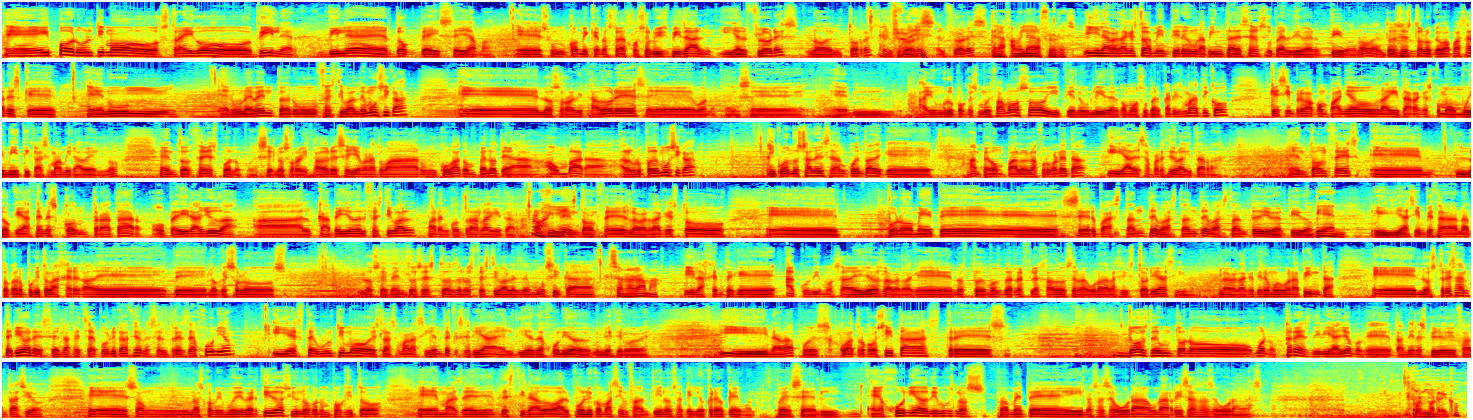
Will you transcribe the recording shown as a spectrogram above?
Eh, y por último os traigo Dealer, Dealer Dog Days se llama. Eh, es un cómic que nos trae José Luis Vidal y el Flores, no el Torres, el, Flores. el Flores. De la familia de las flores. Y la verdad que esto también tiene una pinta de ser súper divertido, ¿no? Entonces esto lo que va a pasar es que en un, en un evento, en un festival de música, eh, los organizadores, eh, bueno, pues eh, el- hay un grupo que es muy famoso y tiene un líder como súper carismático que siempre va acompañado de una guitarra que es como muy mítica, se llama Mirabel, ¿no? Entonces, bueno, pues los organizadores se llevan a tomar un cubato, un pelote a, un bar, al grupo de música y cuando salen se dan cuenta de que han pegado un palo en la furgoneta y ha desaparecido la guitarra. Entonces, eh, lo que hacen es contratar o pedir ayuda al cabello del festival para encontrar la guitarra. Oye, esto. Entonces, la verdad que esto eh, promete ser bastante, bastante, bastante divertido. Bien. Y ya si empiezan a tocar un poquito la jerga de, de lo que son los, los eventos estos de los festivales de música Sonorama. y la gente que acudimos a ellos, la verdad que nos podemos ver reflejados en alguna de las historias y la verdad que tiene muy buena pinta. Eh, los tres anteriores, eh, la fecha de publicación es el 3 de junio y este último es la semana siguiente, que sería el 10 de junio de 2019. Y nada, pues cuatro cositas, tres dos de un tono, bueno, tres diría yo, porque también Spiro y Fantasio eh, son unos cómics muy divertidos y uno con un poquito eh, más de- destinado al público más infantil, o sea que yo creo que, bueno, pues el- en junio Dibux nos promete y nos asegura unas risas aseguradas. Pues muy rico.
